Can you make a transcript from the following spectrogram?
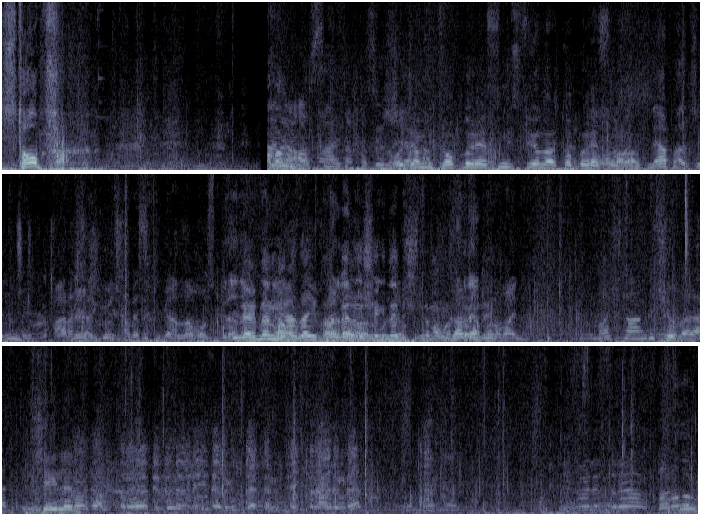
Stop. Hocam bir toplu resim istiyorlar. Toplu resim alalım. Ne yapalım söyleyeyim mi? Araçlar gözükmesi gibi bir anlamı olsun. Biraz İleriden mi Biraz alalım? daha yukarıda Ben o alalım şekilde hocam. düşündüm ama. yukarıda sorun değil. yapalım aynen. Başlangıç olarak diyor. Şeyler. Hocam sıraya dizin öyle gidelim isterseniz tek sıra halinde. Böyle sıraya daralım.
